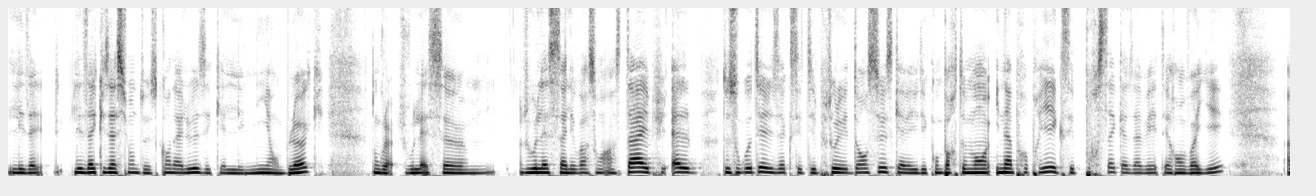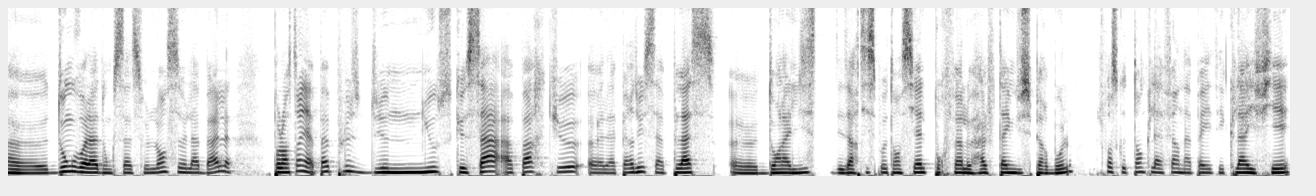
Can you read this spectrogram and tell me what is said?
les, les accusations de scandaleuses et qu'elle les nie en bloc. Donc voilà, je vous laisse, je vous laisse aller voir son Insta. Et puis elle, de son côté, elle disait que c'était plutôt les danseuses qui avaient eu des comportements inappropriés et que c'est pour ça qu'elles avaient été renvoyées. Euh, donc voilà, ça se lance la balle. Pour l'instant, il n'y a pas plus de news que ça, à part que euh, a perdu sa place euh, dans la liste des artistes potentiels pour faire le halftime du Super Bowl. Je pense que tant que l'affaire n'a pas été clarifiée,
